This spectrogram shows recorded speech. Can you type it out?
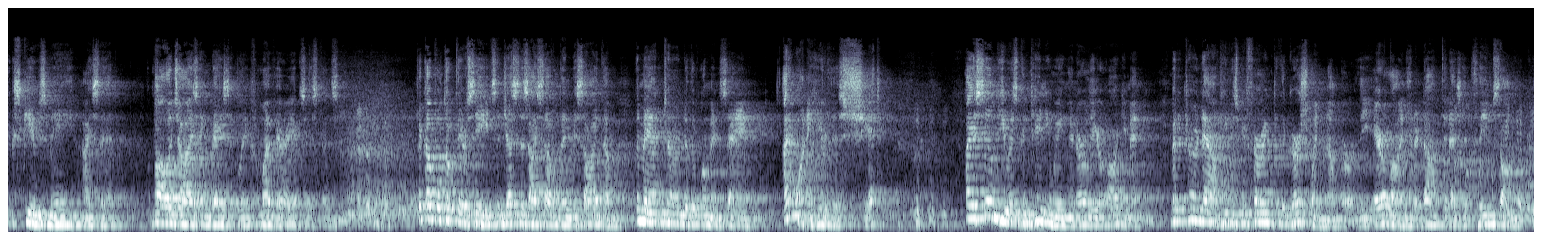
Excuse me, I said, apologizing basically for my very existence. The couple took their seats, and just as I settled in beside them, the man turned to the woman, saying, I don't want to hear this shit. I assumed he was continuing an earlier argument, but it turned out he was referring to the Gershwin number the airline had adopted as its theme song.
